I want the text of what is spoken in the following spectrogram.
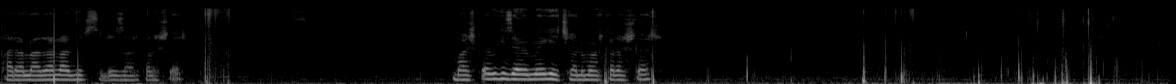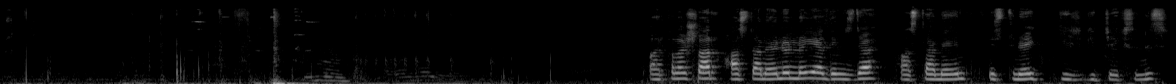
paraları alabilirsiniz arkadaşlar. Başka bir gizemeye geçelim arkadaşlar. Arkadaşlar hastanenin önüne geldiğimizde hastanenin üstüne gideceksiniz.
